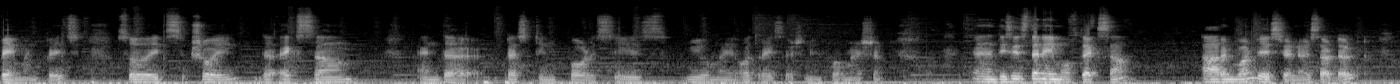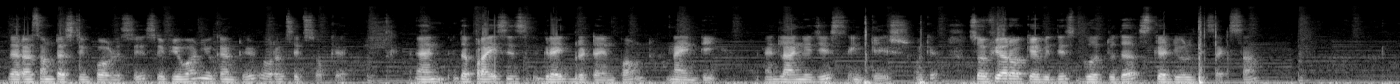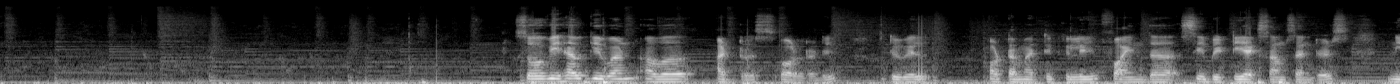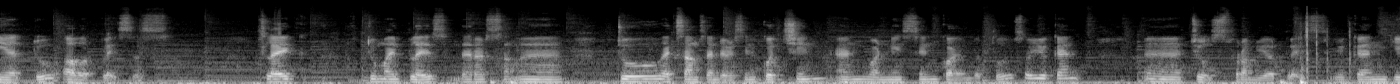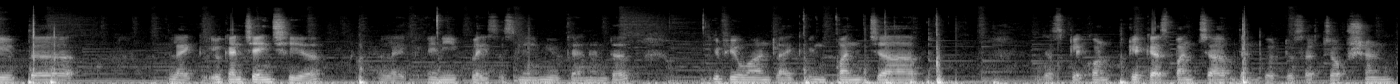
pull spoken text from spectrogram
payment page. So it's showing the exam and the testing policies view my authorization information. And this is the name of the exam. Rn1 registered nurse adult. There are some testing policies. If you want you can read or else it's okay. And the price is great britain pound 90 and language is english okay? So if you are okay with this go to the schedule this exam. So we have given our address already. It will automatically find the cbt exam centers near to our places. It's like to my place there are some uh, two exam centers in Cochin and one is in Coimbatore. So you can uh, choose from your place. You can give the like you can change here. Like any place's name you can enter. If you want like in Punjab just click on click as Punjab then go to search option.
